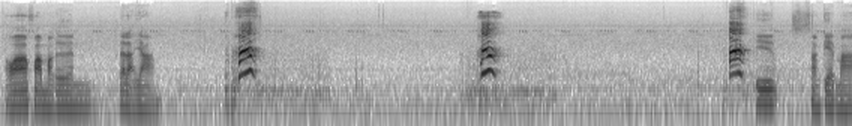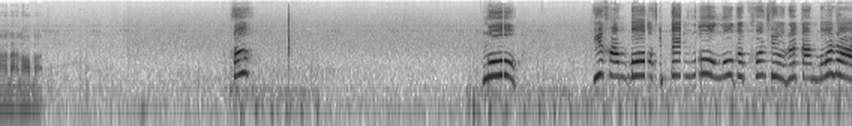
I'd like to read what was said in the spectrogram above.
เพราะว่าความบังเอิญหลายๆอย่าง ที่สังเกตมาหลายรอบละงู พี่คำโบสิเป็นงู งูกับคนที่อยู่ด้วยกันบ่ได้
